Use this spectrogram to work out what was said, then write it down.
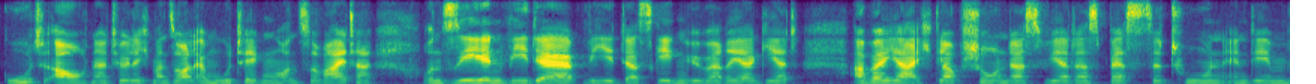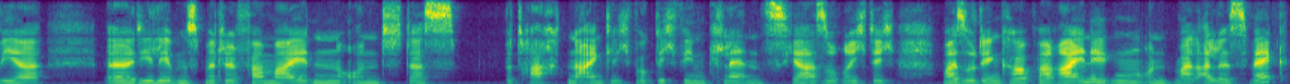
gut auch natürlich, man soll ermutigen und so weiter und sehen, wie, der, wie das Gegenüber reagiert. Aber ja, ich glaube schon, dass wir das Beste tun, indem wir äh, die Lebensmittel vermeiden und das betrachten eigentlich wirklich wie ein Cleanse, ja, so richtig mal so den Körper reinigen und mal alles weg.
